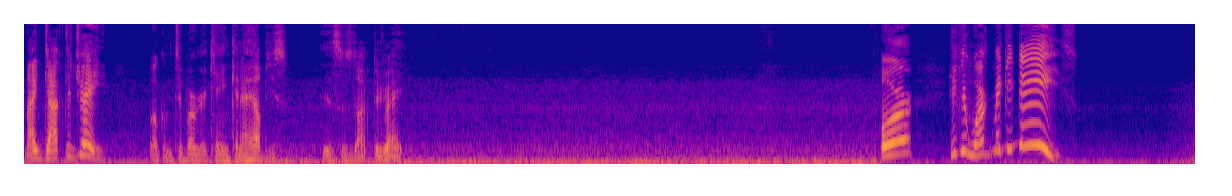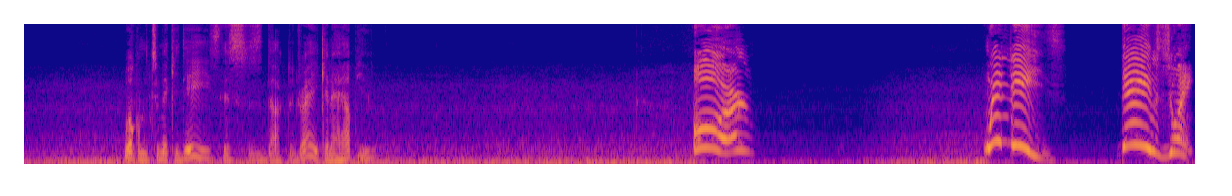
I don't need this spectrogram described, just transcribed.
Like Dr. Dre. Welcome to Burger King. Can I help you? This is Dr. Dre. Or he can work Mickey D's. Welcome to Mickey D's. This is Dr. Dre. Can I help you? Or Wendy's, Dave's joint.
